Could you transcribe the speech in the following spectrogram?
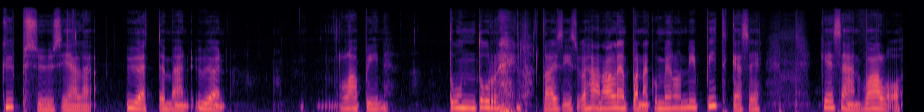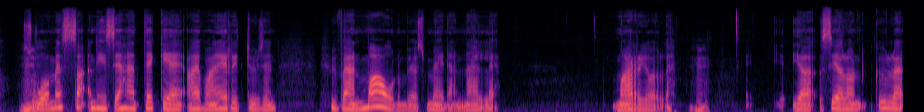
kypsyy siellä yöttömän yön Lapin tuntureilla, tai siis vähän alempana, kun meillä on niin pitkä se kesän valo mm. Suomessa, niin sehän tekee aivan erityisen hyvän maun myös meidän näille marjoille. Mm. Ja siellä on kyllä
